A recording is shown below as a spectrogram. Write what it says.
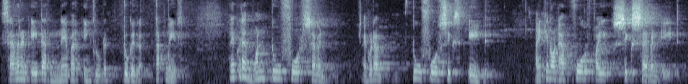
7 and 8 are never included together. That means I could have 1, 2, 4, 7. I could have 2, 4, 6, 8. I cannot have 4, 5, 6, 7, 8.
